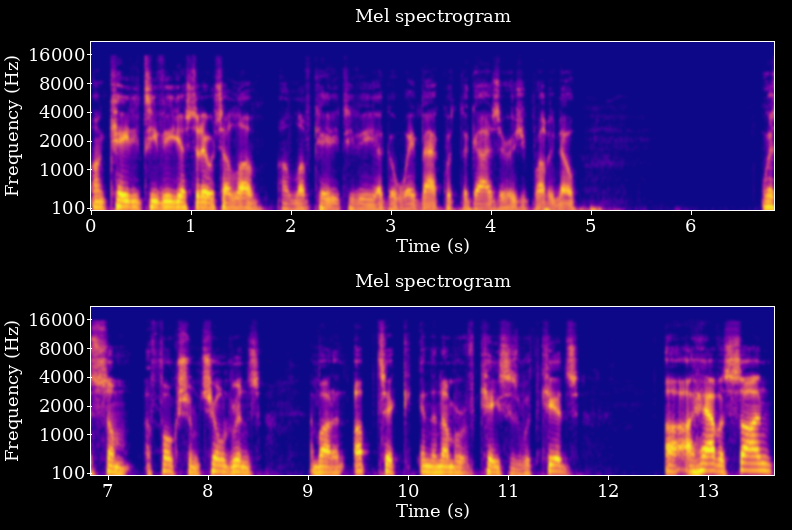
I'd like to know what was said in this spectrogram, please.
on KDTV yesterday, which I love. I love KDTV. I go way back with the guys there, as you probably know, with some uh, folks from Children's about an uptick in the number of cases with kids. Uh, I have a son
